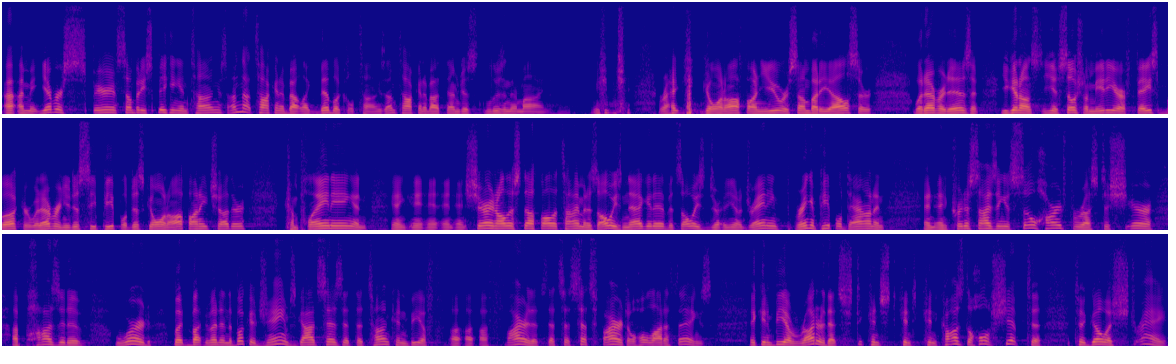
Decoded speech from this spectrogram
I mean, you ever experience somebody speaking in tongues? I'm not talking about like biblical tongues. I'm talking about them just losing their mind, right? Going off on you or somebody else or whatever it is. And you get on you know, social media or Facebook or whatever, and you just see people just going off on each other, complaining and, and, and, and sharing all this stuff all the time. And it's always negative. It's always you know, draining, bringing people down and, and, and criticizing. It's so hard for us to share a positive word. But, but, but in the book of James, God says that the tongue can be a, a, a fire that, that sets fire to a whole lot of things. It can be a rudder that can, can, can cause the whole ship to, to go astray.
